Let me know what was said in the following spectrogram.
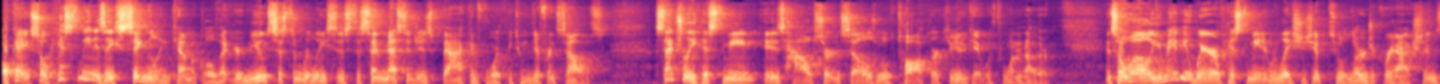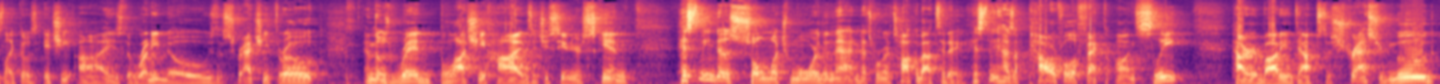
Okay, so histamine is a signaling chemical that your immune system releases to send messages back and forth between different cells. Essentially, histamine is how certain cells will talk or communicate with one another. And so while you may be aware of histamine in relationship to allergic reactions like those itchy eyes, the runny nose, the scratchy throat, and those red blotchy hives that you see on your skin, histamine does so much more than that. And that's what we're going to talk about today. Histamine has a powerful effect on sleep, how your body adapts to stress, your mood,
